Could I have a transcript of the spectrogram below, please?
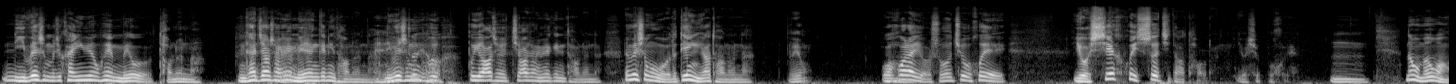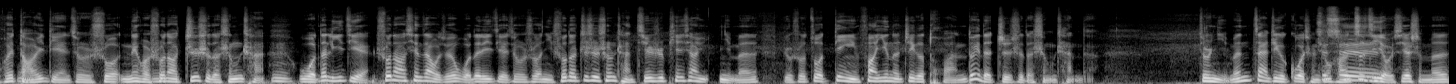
你为什么去看音乐会没有讨论呢？你看交响乐没人跟你讨论呢，哎你为什么不、不要求交响乐跟你讨论呢？那为什么我的电影要讨论呢？不用，我后来有时候就会有些会涉及到讨论，有些不会。嗯，那我们往回倒一点，就是说你那会儿说到知识的生产，嗯我的理解，说到现在，我觉得我的理解就是说，你说的知识生产其实是偏向于你们，比如说做电影放映的这个团队的知识的生产的，就是你们在这个过程中，好像自己有些什么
